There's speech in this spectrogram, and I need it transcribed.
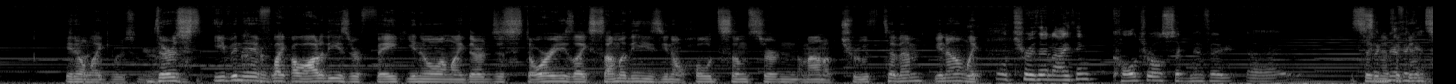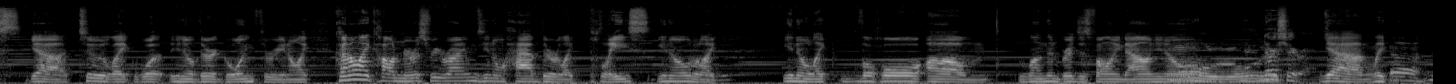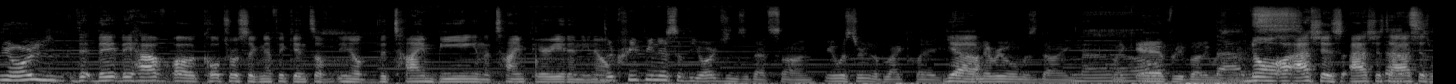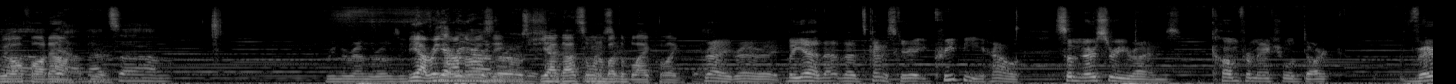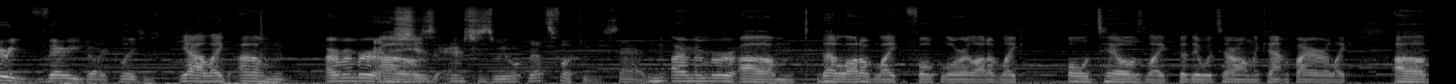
you know like there's even if like a lot of these are fake you know and like they're just stories like some of these you know hold some certain amount of truth to them you know like Well, truth, and I think cultural significant. Uh, significance, Significance. yeah to like what you know they're going through you know like kind of like how nursery rhymes you know have their like place you know to like you know like the whole um london bridge is falling down you know Oh, nursery rhymes. yeah like The origin. they, they they have a cultural significance of you know the time being and the time period and you know The creepiness of the origins of that song. It was during the Black Plague. Yeah. When everyone was dying. No, like everybody was dying. no uh, ashes ashes to ashes we all uh, fall down Yeah, that's um. Ring around the rosy. yeah, ring Yeah, around Ring the Around rosy the Rosie. yeah that's the one about the black plague Right, right, right. But yeah, that that's kind of scary. Creepy how some nursery rhymes come from actual dark, very, very dark places. yeah like um i remember Ashes, ashes, we all, That's fucking sad. I remember um, that a lot of like folklore, a lot of like old tales, like that they would tell on the campfire, like uh,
